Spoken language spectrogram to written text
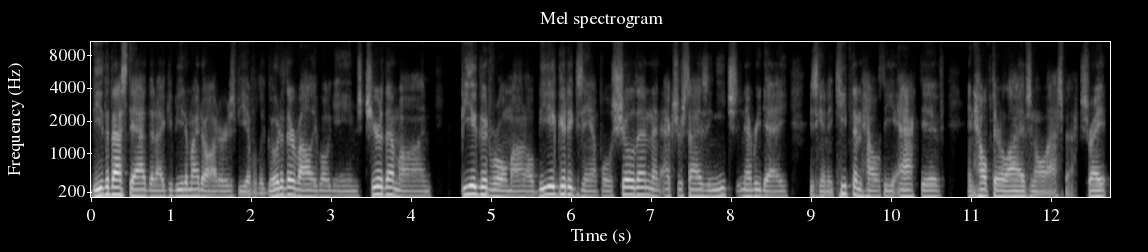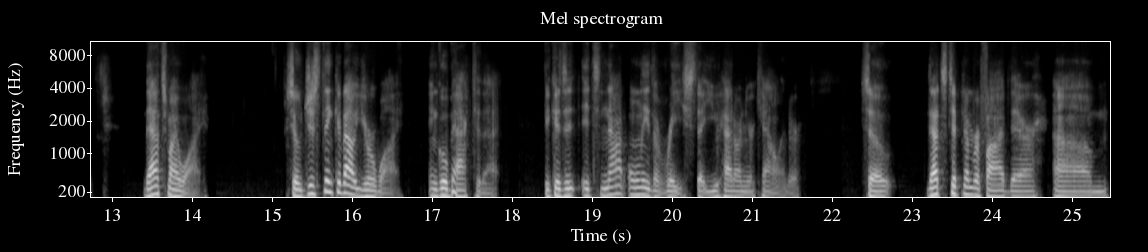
be the best dad that I could be to my daughters, be able to go to their volleyball games, cheer them on, be a good role model, be a good example, show them that exercising each and every day is going to keep them healthy, active, and help their lives in all aspects, right? That's my why. So just think about your why and go back to that because it, it's not only the race that you had on your calendar. So that's tip number five there. Um,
